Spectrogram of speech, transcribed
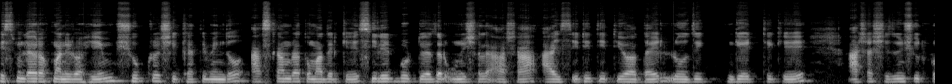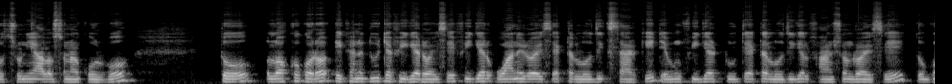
বিসমিল্লাহ রহমানির রহিম। সুপ্রিয় শিক্ষার্থীবৃন্দ, আজকে আমরা তোমাদেরকে সিলেট বোর্ড দুই হাজার উনিশ সালে আসা আইসিটি তৃতীয় অধ্যায়ের লজিক গেট থেকে আসা সৃজনশীল প্রশ্ন নিয়ে আলোচনা করব। তো লক্ষ্য করো, এখানে দুইটা ফিগার রয়েছে। ফিগার ওয়ানে রয়েছে একটা লজিক সার্কিট এবং ফিগার টুতে একটা লজিক্যাল ফাংশন রয়েছে। তো গ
